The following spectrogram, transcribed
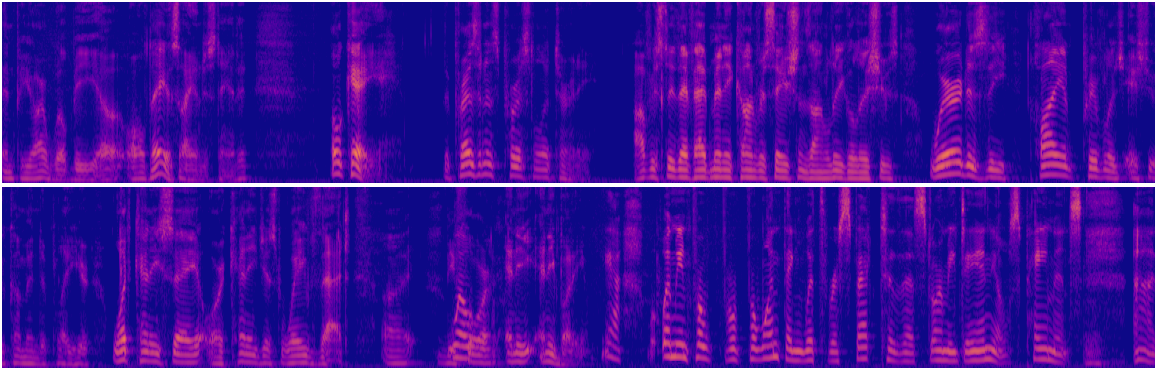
NPR will be uh, all day, as I understand it. Okay, the president's personal attorney. Obviously, they've had many conversations on legal issues. Where does the client privilege issue come into play here? What can he say, or can he just waive that uh, before any anybody? Yeah, well, I mean, for, for for one thing, with respect to the Stormy Daniels payments, uh,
